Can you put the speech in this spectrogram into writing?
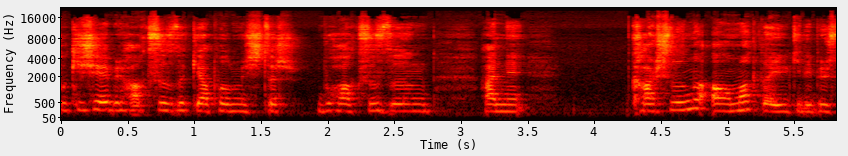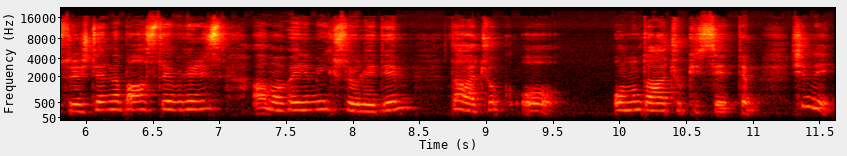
Bu kişiye bir haksızlık yapılmıştır. Bu haksızlığın hani karşılığını almakla ilgili bir süreçten de bahsedebiliriz. Ama benim ilk söylediğim daha çok o onu daha çok hissettim. Şimdi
